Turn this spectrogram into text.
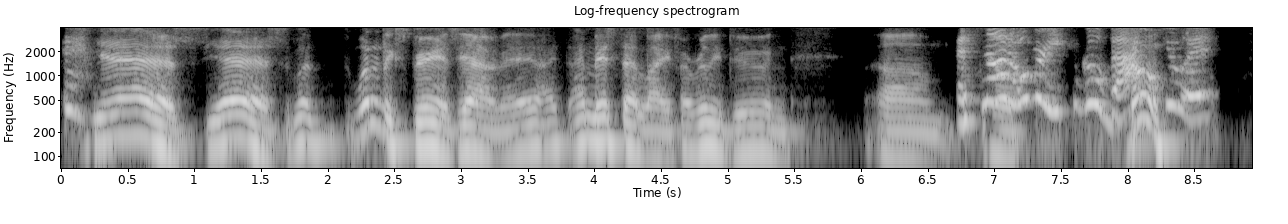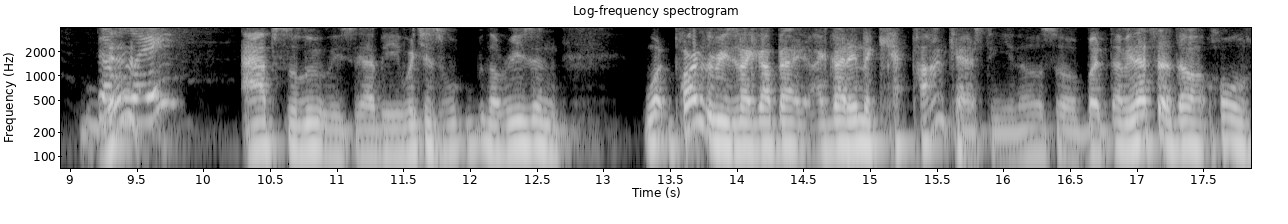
yes, yes. What what an experience. Yeah, man. I, I miss that life. I really do. And um It's not No. over. You can go back No. to it. Double Yes. A. absolutely, Sabby, which is the reason what part of the reason I got back I got into ca- podcasting, you know. So but I mean that's a the whole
